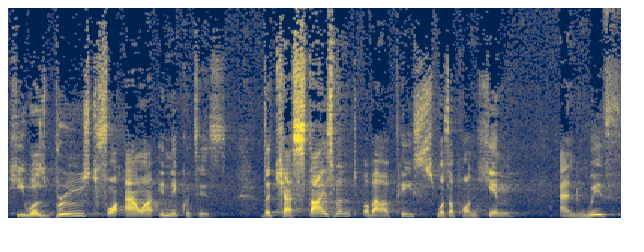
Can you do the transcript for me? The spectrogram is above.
he was bruised for our iniquities. The chastisement of our peace was upon him, and with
